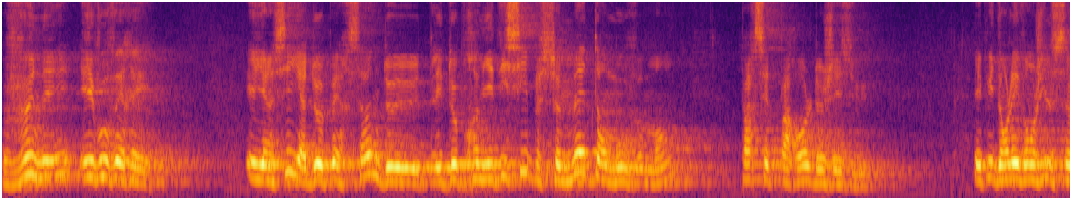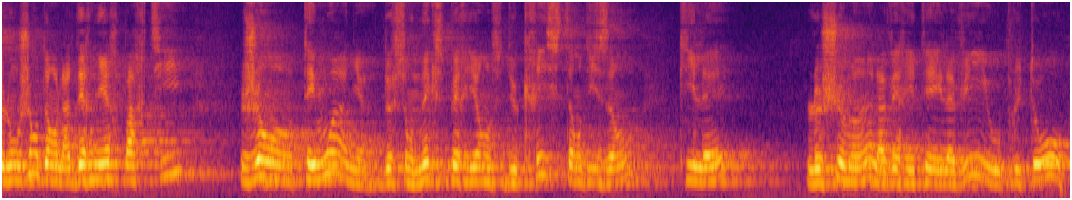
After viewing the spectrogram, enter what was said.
Venez et vous verrez. Et ainsi, il y a deux personnes, les deux premiers disciples se mettent en mouvement par cette parole de Jésus. Et puis dans l'Évangile selon Jean, dans la dernière partie, Jean témoigne de son expérience du Christ en disant qu'il est le chemin, la vérité et la vie, ou plutôt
